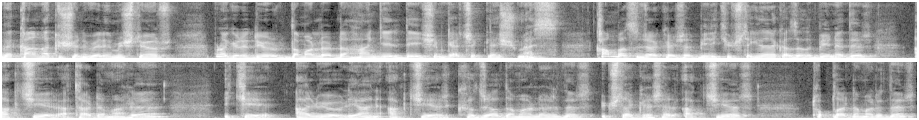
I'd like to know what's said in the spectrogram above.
ve kan akışını verilmiş diyor. Buna göre diyor damarlarda hangi değişim gerçekleşmez. Kan basıncı arkadaşlar 1 2 3'te giderek azalır. Bir nedir? Akciğer atar damarı. 2 alveol yani akciğer kılcal damarlarıdır. 3 de arkadaşlar akciğer toplar damarıdır.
